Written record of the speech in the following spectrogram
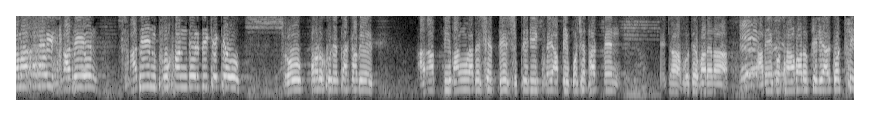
আমাদের এই স্বাধীন স্বাধীন ভূখণ্ডের দিকে কেউ চোখ বড় করে তাকাবে আর আপনি বাংলাদেশের দেশপ্রেমিক হয়ে আপনি বসে থাকবেন, এটা হতে পারে না। আমি কথা আবারও ক্লিয়ার করছি,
